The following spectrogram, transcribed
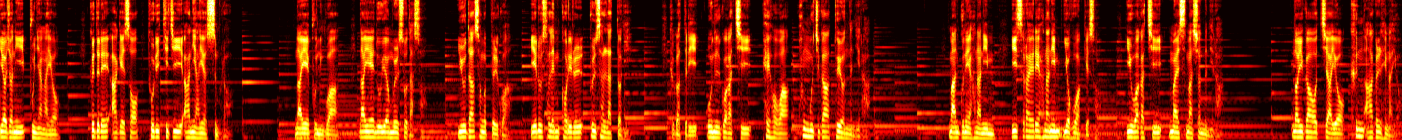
여전히 분양하여 그들의 악에서 돌이키지 아니하였으므로 나의 분과 나의 노염을 쏟아서 유다 성읍들과 예루살렘 거리를 불살랐더니 그것들이 오늘과 같이 폐허와 황무지가 되었느니라. 만군의 하나님 이스라엘의 하나님 여호와께서 이와 같이 말씀하셨느니라. 너희가 어찌하여 큰 악을 행하여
